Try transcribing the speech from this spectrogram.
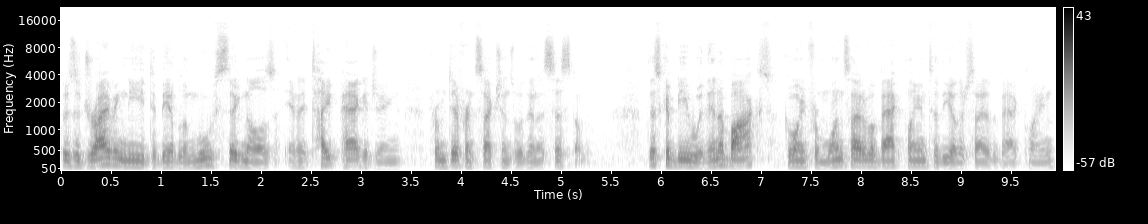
there's a driving need to be able to move signals in a tight packaging from different sections within a system. This could be within a box, going from one side of a backplane to the other side of the backplane.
